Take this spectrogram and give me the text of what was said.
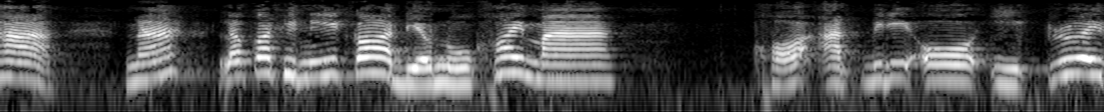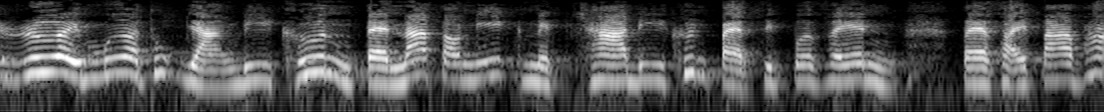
ค่ะ นะ แล้วก็ทีนี้ก็เดี๋ยวหนูค่อยมา ขออัดวิดีโออีกเรื่อยๆ เมื่อทุกอย่างดีขึ้น แต่ณตอนนี้เน็บชาดีขึ้น 80%แต่สายตาผ้า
